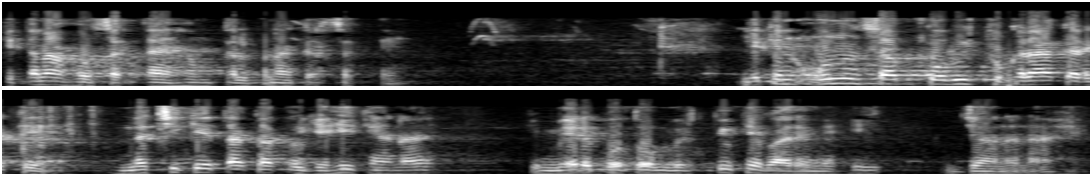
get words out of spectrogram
कितना हो सकता है हम कल्पना कर सकते हैं। लेकिन उन सबको भी ठुकरा करके नचिकेता का तो यही कहना है कि मेरे को तो मृत्यु के बारे में ही जानना है।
